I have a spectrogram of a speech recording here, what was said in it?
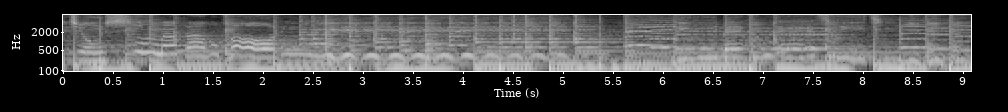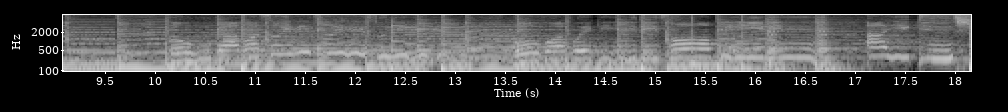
将心啊交予你？你要阮的水质，讲甲我水水水，予我袂记你初见面爱坚持。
